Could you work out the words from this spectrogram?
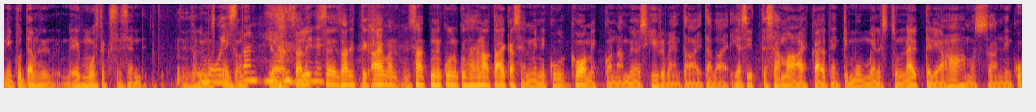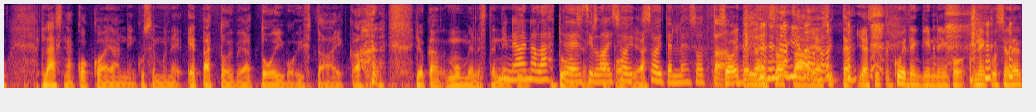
niin kuin tämmöisen, ei muistaakseni sen? Se oli Muistan. Niin kuin, joo, se oli, se, se oli aivan, sä oot, niin kuin, kun sä sanoit aikaisemmin, niin kuin koomikkona myös hirveän taitava ja sitten samaan aikaan jotenkin mun mielestä sun näyttelijähahmossa on niin kuin läsnä koko ajan niin kuin semmoinen epätoivo ja toivo yhtä aikaa, joka mun mielestä niin, niin aina lähtee sillä so, soitellen sotaan. Soitellen sotaan ja, sitten, ja sitten kuitenkin niin kuin, niin kuin siellä,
